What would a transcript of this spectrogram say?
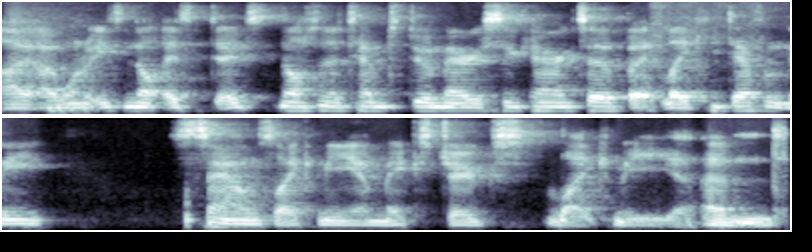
I, I want to. He's not. It's it's not an attempt to do a Mary Sue character, but like he definitely sounds like me and makes jokes like me and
